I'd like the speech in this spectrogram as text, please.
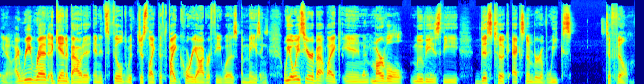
you know I reread again about it, and it's filled with just like the fight choreography was amazing. We always hear about like in Marvel movies the this took X number of weeks to film,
